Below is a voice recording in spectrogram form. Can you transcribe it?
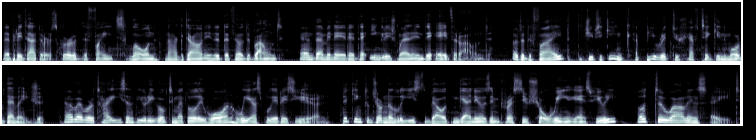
The Predator scored the fight's lone knockdown in the third round and dominated the Englishman in the eighth round. After the fight, the Gypsy King appeared to have taken more damage, However, Tyson Fury ultimately won via split decision. Speaking to journalists about Ngannou's impressive showing against Fury, Otto Wallin said,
